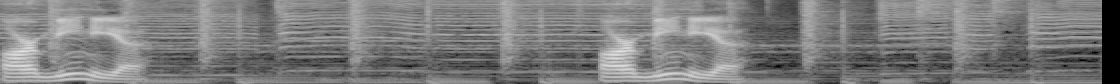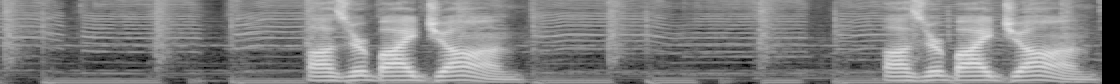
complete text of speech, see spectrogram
Armenia. Armenia Azerbaijan. Azerbaijan.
